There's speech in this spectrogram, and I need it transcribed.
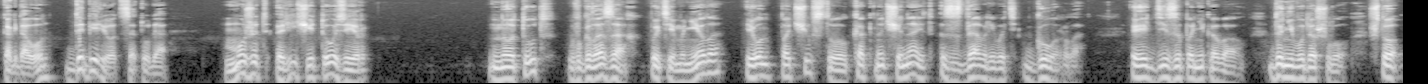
когда он доберется туда. Может, Ричи Тозиер... Но тут в глазах потемнело, и он почувствовал, как начинает сдавливать горло. Эдди запаниковал. До него дошло, что,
